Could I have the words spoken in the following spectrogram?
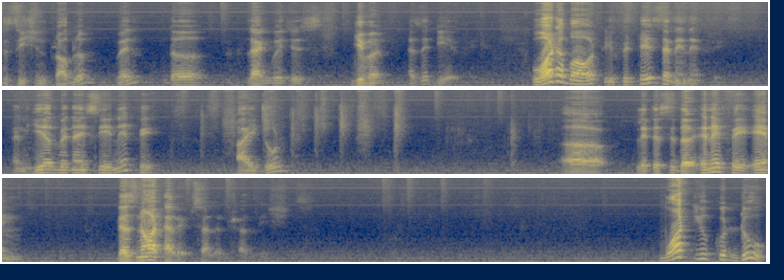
decision problem when the language is given as a DFA. What about if it is an NFA? And here when I say NFA, I don't uh, let us say the NFA M does not have epsilon transitions. What you could do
